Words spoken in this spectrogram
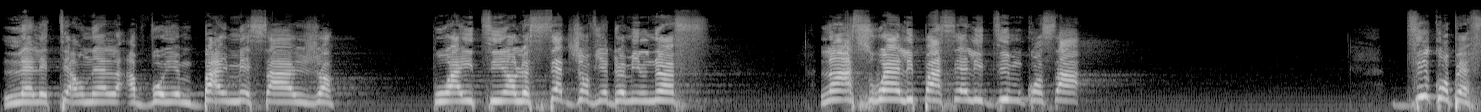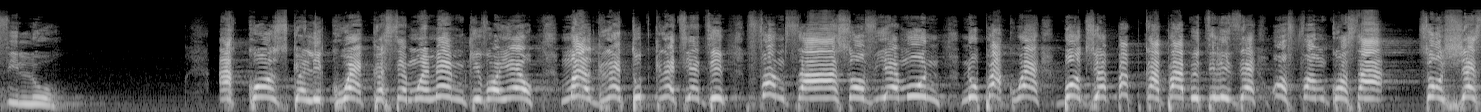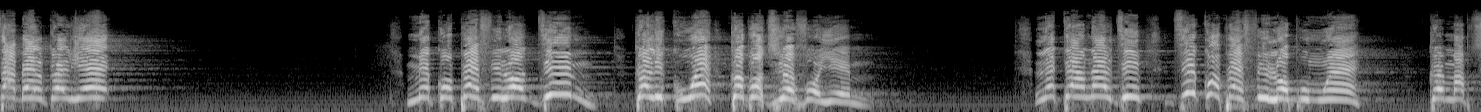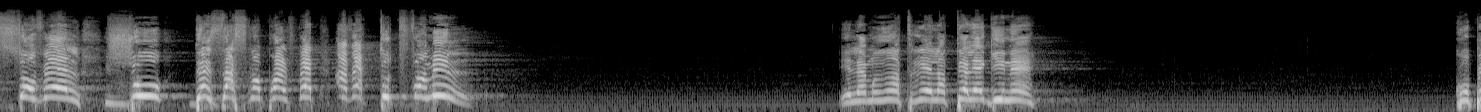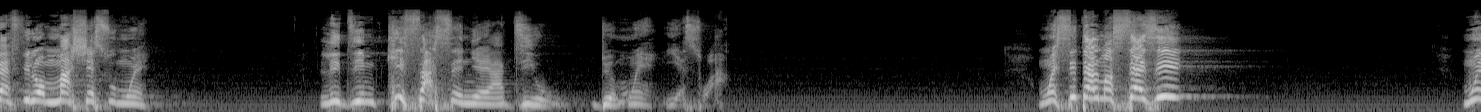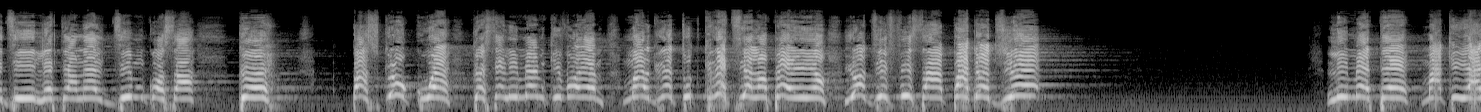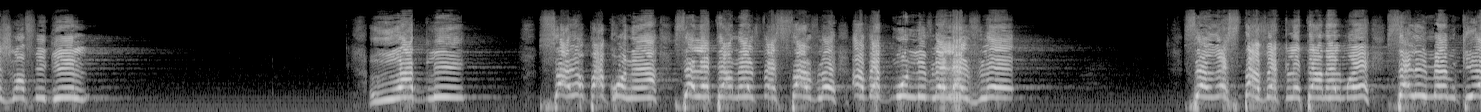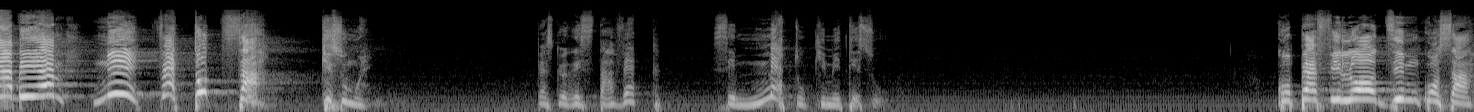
L'Éternel a envoyé un message pour Haïti en le 7 janvier 2009. Là, soir, il passé, il dit comme ça. Dis qu'on peut philo à cause que li que c'est moi-même qui voyais malgré tout chrétien dit femme ça son vieux monde nous pas quoi bon Dieu pas capable d'utiliser une femme comme ça son Jézabel que mais qu'on père philo que li que bon Dieu voyait L'Éternel dit dis qu'on père philo pour moi que m'a sauvé désastre pour le fait avec toute famille. Il aime rentrer dans Télé-Guinée. Qu'on peut filo marcher sous moi. Il dit, qui ça Seigneur a dit de moi hier soir? Moi, si tellement saisi, moi dis, l'éternel dit comme ça, que parce que quoi que c'est lui-même qui voyait malgré tout chrétien le pays il dit fils pas de Dieu lui mettait maquillage dans figure radli ça yo pas connaît c'est l'éternel fait salve avec moun livre l'élève c'est rester avec l'éternel moi c'est lui-même qui habille ni fait tout ça qui sous moi. Parce que rester avec, c'est mettre qui mettait sous. Qu'on père philo dit comme ça.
